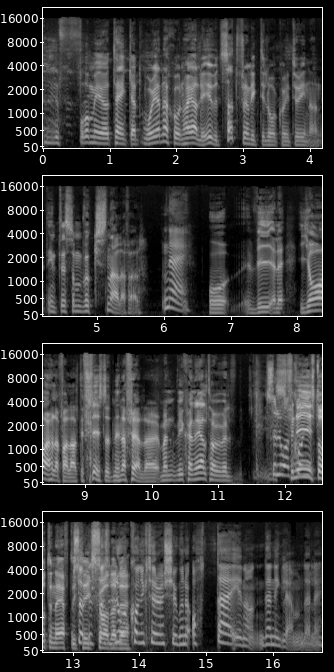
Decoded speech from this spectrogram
det får mig att tänka att vår generation har ju aldrig utsatt för en riktig lågkonjunktur innan. Inte som vuxna i alla fall. Nej. Och vi, eller jag har i alla fall alltid fnyst åt mina föräldrar, men vi generellt har vi väl Så fnyst åt den här Så, så efterkrigsskadade. lågkonjunkturen 2008, är någon, den är glömd eller?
